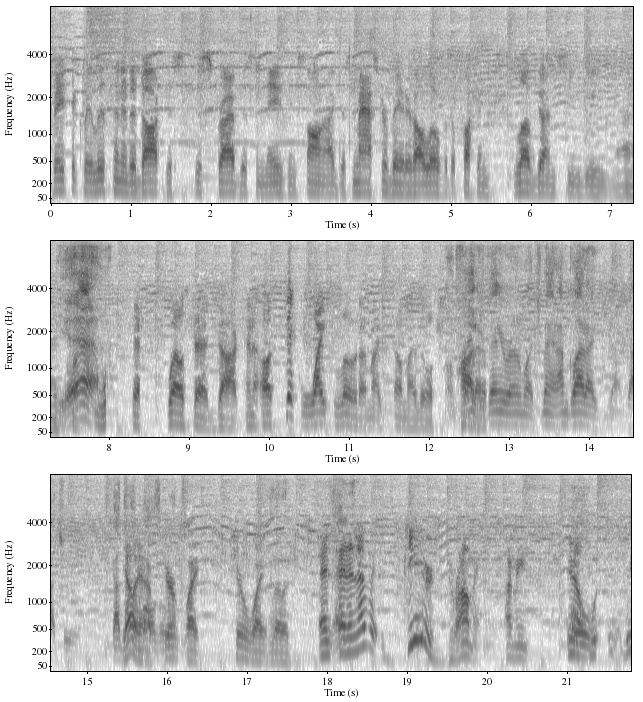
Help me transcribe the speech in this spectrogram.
basically listening to Doc just describe this amazing song. I just masturbated all over the fucking Love Gun CD, man. Yeah. well said, well said, Doc. And a thick white load on my on my little Oh, hot thank you, thank you very much, man. I'm glad I got- got you. Got Yeah, yeah, pure white, pure white load. And and another Peter's drumming. I mean, you know, Oh. we,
